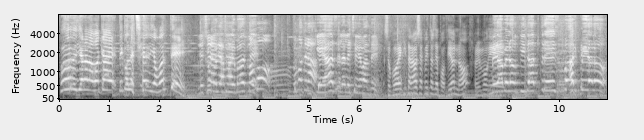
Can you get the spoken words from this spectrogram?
¡Puedo ordeñar a la vaca! eh. ¡Tengo leche de diamante! Leche ¿Cómo de leche de diamante. diamante? ¿Cómo? Tómatela. ¿Qué hace la leche de diamante? Supongo que quitará los efectos de poción, ¿no? Lo mismo que. ¡Me da velocidad 3, Mike! ¡Míralo!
